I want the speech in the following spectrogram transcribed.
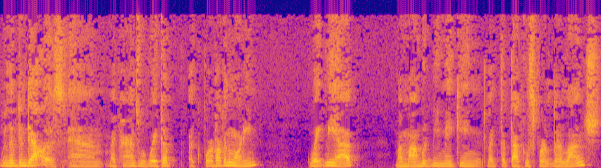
We lived in Dallas, and my parents would wake up like four o'clock in the morning, wake me up. My mom would be making like the tacos for their lunch.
